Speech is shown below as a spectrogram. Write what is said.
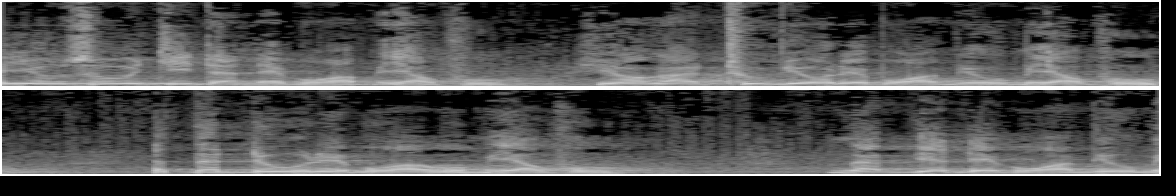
အယုတ်ဆိုးအကြည့်တန်တဲ့ဘဝမရောက်ဘူးယောဂထူပြောတဲ့ဘဝမျိုးမရောက်ဘူးအသက်တူတဲ့ဘဝကိုမရောက်ဘူးငတ်ပြတ်တဲ့ဘဝမျိုးမ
